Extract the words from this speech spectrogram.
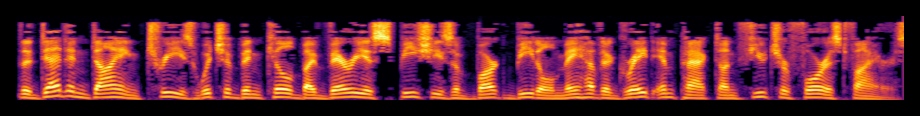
The dead and dying trees which have been killed by various species of bark beetle may have a great impact on future forest fires.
